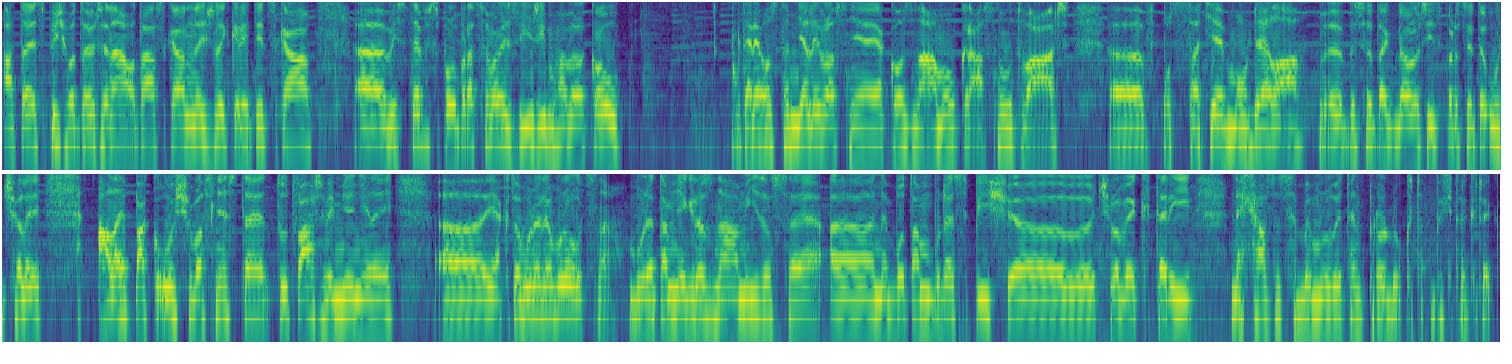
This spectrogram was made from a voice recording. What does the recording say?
a to je spíš otevřená otázka, nežli kritická. Eh, Vy jste spolupracovali s Jiřím Havelkou, kterého jste měli vlastně jako známou krásnou tvář, eh, v podstatě modela, eh, by se tak dalo říct pro tyto účely, ale pak už vlastně jste tu tvář vyměnili. Eh, Jak to bude do budoucna? Bude tam někdo známý zase, nebo tam bude spíš člověk, který nechá ze sebe mluvit ten produkt, abych tak řekl?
